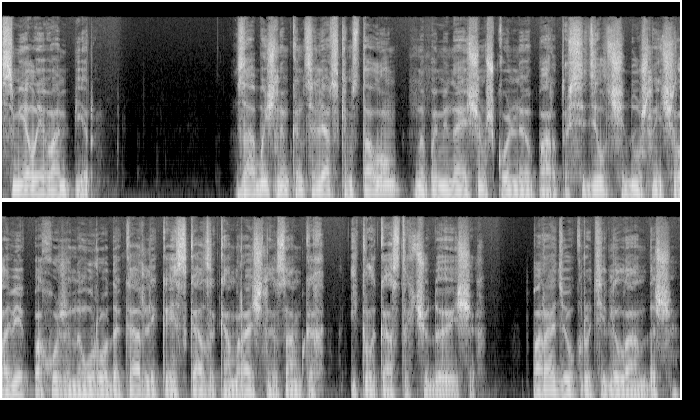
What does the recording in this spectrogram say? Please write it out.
Смелый вампир. За обычным канцелярским столом, напоминающим школьную парту, сидел тщедушный человек, похожий на урода-карлика из сказок о мрачных замках и клыкастых чудовищах. По радио крутили ландыши.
